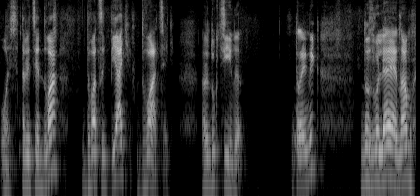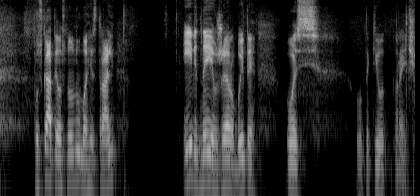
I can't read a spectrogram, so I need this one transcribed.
Ось 32, 25, 20. Редукційний тройник дозволяє нам пускати основну магістраль і від неї вже робити ось, такі от речі.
